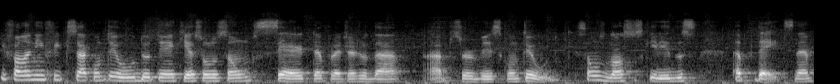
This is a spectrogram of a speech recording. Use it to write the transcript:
E falando em fixar conteúdo, eu tenho aqui a solução certa para te ajudar a absorver esse conteúdo, que são os nossos queridos updates, né?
